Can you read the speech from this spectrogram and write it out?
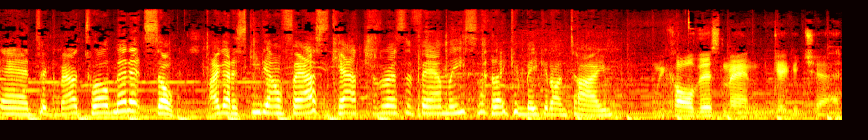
and took about 12 minutes. So I got to ski down fast, catch the rest of the family so that I can make it on time. We call this man Giga Chad.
